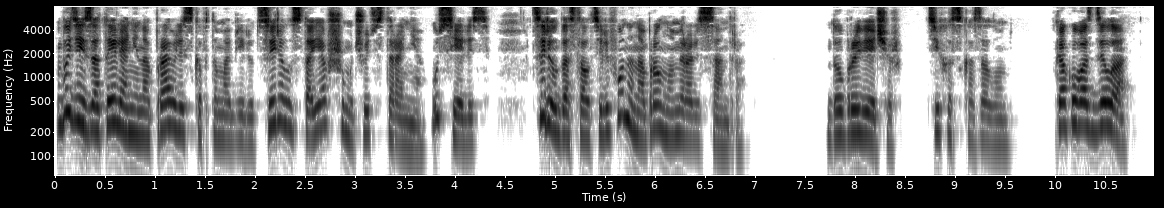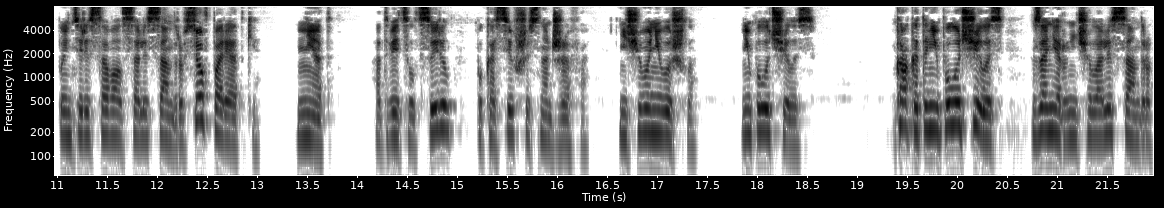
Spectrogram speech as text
Выйдя из отеля, они направились к автомобилю Цирила, стоявшему чуть в стороне. Уселись. Цирил достал телефон и набрал номер Александра. «Добрый вечер», — тихо сказал он. «Как у вас дела?» — поинтересовался Александр. «Все в порядке?» «Нет», — ответил Цирил, покосившись на Джеффа. «Ничего не вышло. Не получилось». «Как это не получилось?» — занервничала Александра.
